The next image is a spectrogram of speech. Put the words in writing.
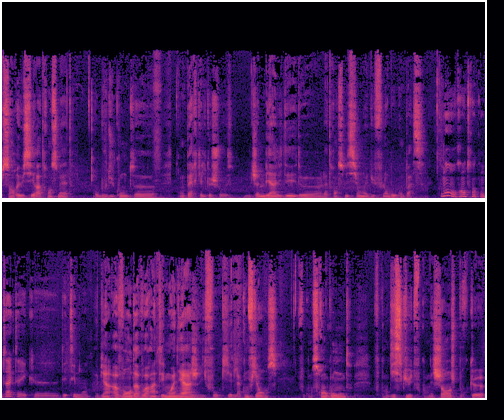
sans réussir à transmettre, au bout du compte, euh, on perd quelque chose. J'aime bien l'idée de la transmission et du flambeau qu'on passe. Comment on rentre en contact avec euh, des témoins? Eh bien, avant d'avoir un témoignage, il faut qu'il y ait de la confiance, il faut qu'on se rencontre, qu'on discute, faut qu'on échange pour que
